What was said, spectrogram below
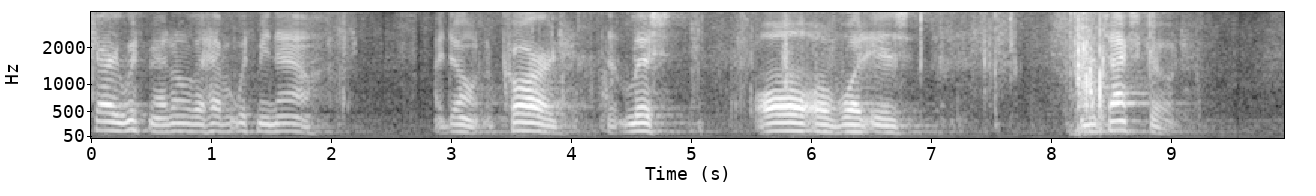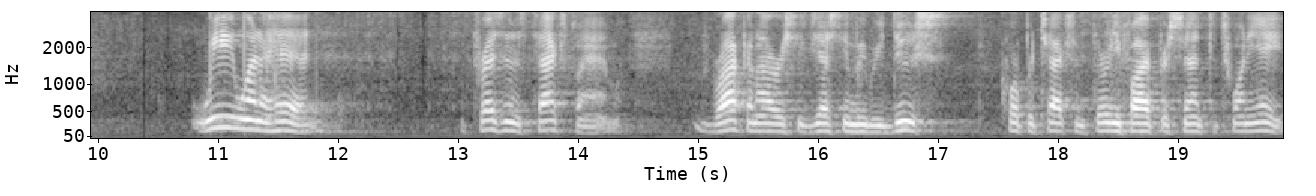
carry with me, I don't know if I have it with me now. I don't. A card that lists all of what is in the tax code. We went ahead, the president's tax plan, Barack and I were suggesting we reduce corporate tax from 35% to 28.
